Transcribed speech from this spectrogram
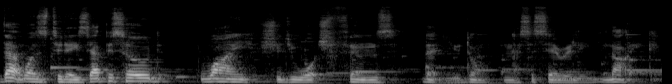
that was today's episode. Why should you watch films that you don't necessarily like?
